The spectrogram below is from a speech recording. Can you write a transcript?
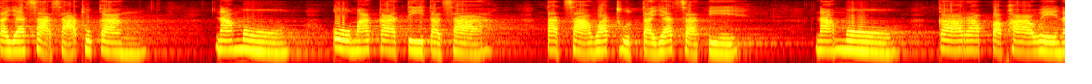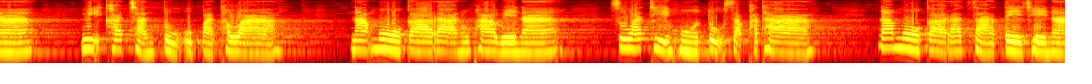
ตยัสสะสาธุกัง นะโม โอมากาตีตัสสา ตัสสาวัตถุตยัสสะปีนะโม การัปปภาเวนะ วิคัจฉันตุอุปัฏฐวานะโมการานุภาเวนะสุวัตถิโหตุสัพพทานะโมการัสสะเตเชนะ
